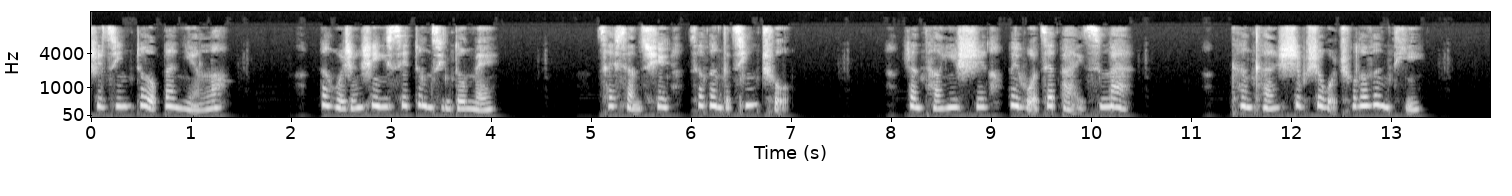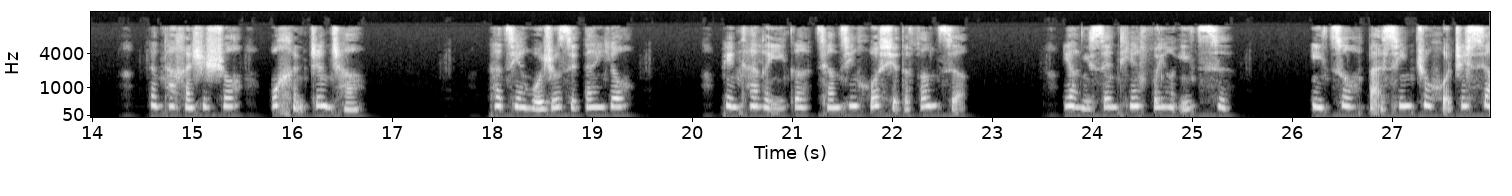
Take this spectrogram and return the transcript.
至今都有半年了，但我仍是一些动静都没，才想去再问个清楚。让唐医师为我再把一次脉，看看是不是我出了问题。但他还是说我很正常。他见我如此担忧，便开了一个强筋活血的方子，要你三天服用一次，以作靶心助火之效。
